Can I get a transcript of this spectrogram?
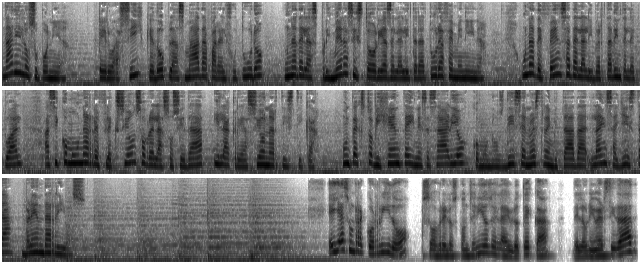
Nadie lo suponía, pero así quedó plasmada para el futuro una de las primeras historias de la literatura femenina, una defensa de la libertad intelectual, así como una reflexión sobre la sociedad y la creación artística. Un texto vigente y necesario, como nos dice nuestra invitada, la ensayista Brenda Ríos. Ella es un recorrido sobre los contenidos de la biblioteca de la universidad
